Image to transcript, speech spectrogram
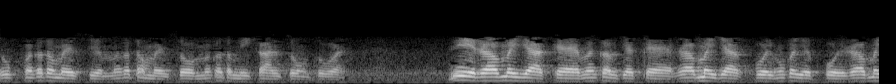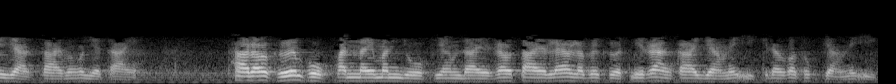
ทุกข์ มันก็ต้องไม่เสื่อม มันก็ต้องไม่โทรมมันก็ต้องมีการทรงตัว นี่เราไม่อยากแก่ มันก็จะแก่ เราไม่อยากป่วย มันก็จะป่วย เราไม่อยากตาย มันก็จะตาย ถ้าเราเคืนผูกพันในมันอยู่เพียงใด เราตายแล้วเราไปเกิดมีร่างกายอย่างนี้อีกเราก็ทุกอย่างนี้อีก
